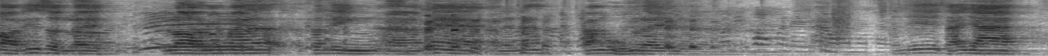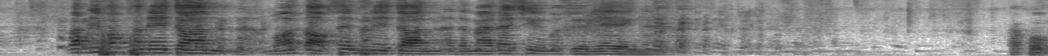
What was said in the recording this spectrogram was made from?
ต่อที่สุดเลยรอลงมาตะลิงอ่าแม่อะไรนะฟังอุ๋งเลยนะอันนี้ฉายาวันนี้พบพเนจรนะหมอตอกเส้นพเนจรอาตมาได้ชื่อเมื่อคืนนี้เองนะครับผม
